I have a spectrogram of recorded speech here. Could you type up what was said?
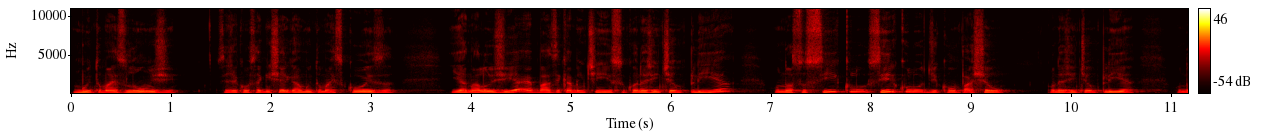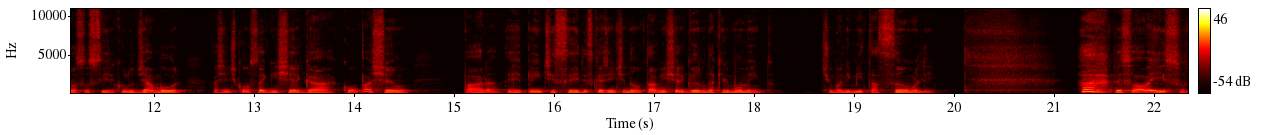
muito mais longe, você já consegue enxergar muito mais coisa. E analogia é basicamente isso, quando a gente amplia o nosso ciclo, círculo de compaixão, quando a gente amplia o nosso círculo de amor, a gente consegue enxergar compaixão para, de repente, seres que a gente não estava enxergando naquele momento. Tinha uma limitação ali. Ah, pessoal, é isso.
